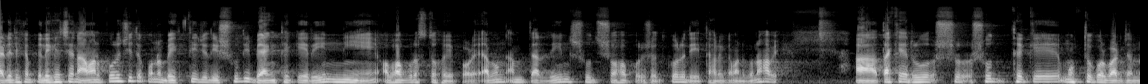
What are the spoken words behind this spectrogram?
আইডি থেকে আপনি লিখেছেন, আমার পরিচিত কোনো ব্যক্তি যদি সুদি ব্যাংক থেকে ঋণ নিয়ে অভাবগ্রস্ত হয়ে পড়ে এবং আমি তার ঋণ সুদ সহ পরিশোধ করে দিই, তাহলে কেমন কোনো হবে? তাকে সুদ থেকে মুক্ত করবার জন্য,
